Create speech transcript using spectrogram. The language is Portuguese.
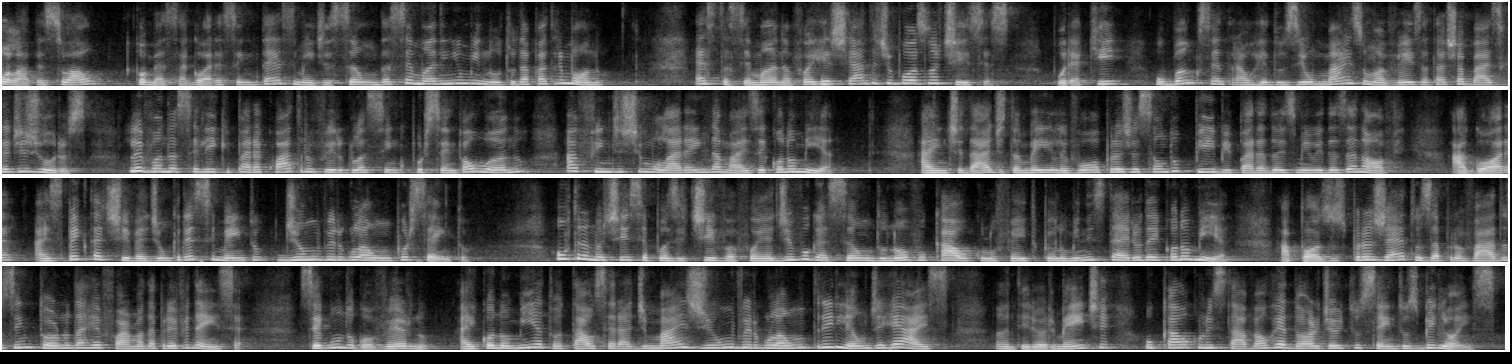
Olá, pessoal! Começa agora a centésima edição da Semana em um Minuto da Patrimônio. Esta semana foi recheada de boas notícias. Por aqui, o Banco Central reduziu mais uma vez a taxa básica de juros, levando a Selic para 4,5% ao ano, a fim de estimular ainda mais a economia. A entidade também elevou a projeção do PIB para 2019. Agora, a expectativa é de um crescimento de 1,1%. Outra notícia positiva foi a divulgação do novo cálculo feito pelo Ministério da Economia, após os projetos aprovados em torno da reforma da Previdência. Segundo o governo, a economia total será de mais de 1,1 trilhão de reais. Anteriormente, o cálculo estava ao redor de 800 bilhões.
